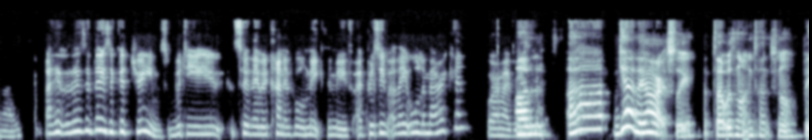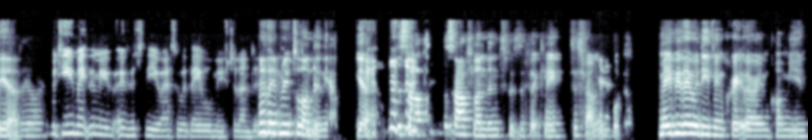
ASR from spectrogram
Nice. I think those are those are good dreams. Would you? So they would kind of all make the move. I presume are they all American or am I wrong? um, uh, yeah, they are actually. That, that was not intentional, but yeah, they are. would you make the move over to the US or would they all move to London? No, they'd moved to London. Yeah, yeah. Yeah. The south, the South London specifically, just around Yeah. the corner. Maybe they would even create their own commune.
